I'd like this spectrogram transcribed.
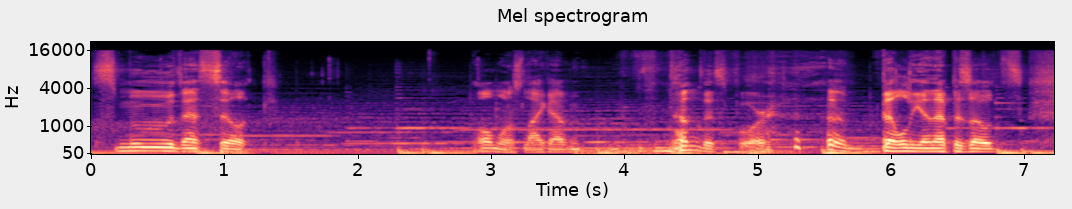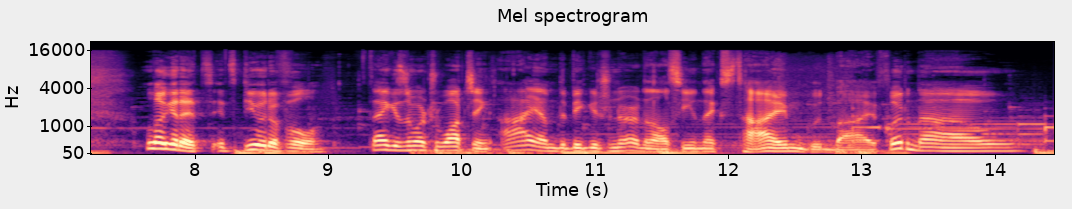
Smooth as silk. Almost like I've done this for a billion episodes. Look at it, it's beautiful. Thank you so much for watching. I am the Biggest Nerd and I'll see you next time. Goodbye for now.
